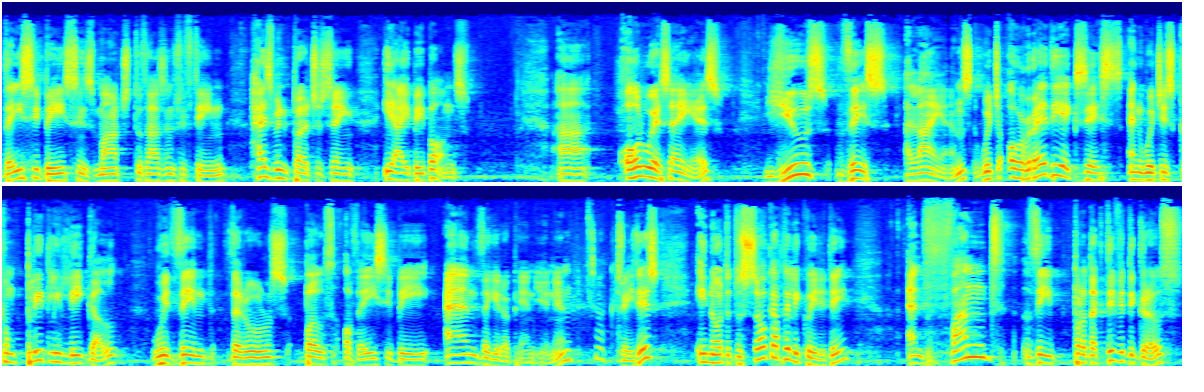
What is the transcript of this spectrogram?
The ECB, since March 2015, has been purchasing EIB bonds. Uh, all we're saying is use this alliance, which already exists and which is completely legal within the rules both of the ECB and the European Union treaties, in order to soak up the liquidity and fund the productivity growth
